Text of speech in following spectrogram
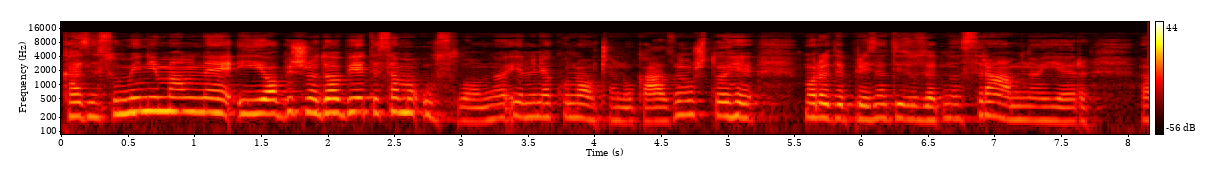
Kazne su minimalne i obično dobijete samo uslovno ili neku novčanu kaznu, što je, morate priznati, izuzetno sramno, jer uh,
